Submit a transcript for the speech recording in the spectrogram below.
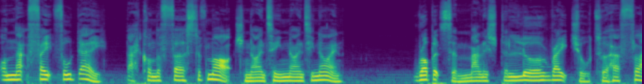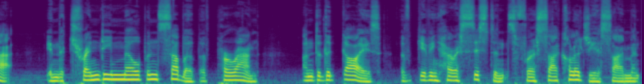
On that fateful day, back on the 1st of March 1999, Robertson managed to lure Rachel to her flat in the trendy Melbourne suburb of Prahran under the guise of giving her assistance for a psychology assignment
